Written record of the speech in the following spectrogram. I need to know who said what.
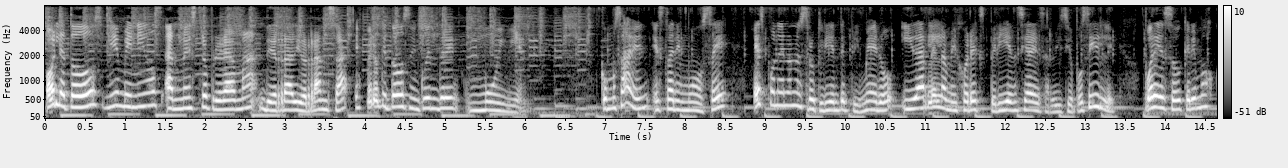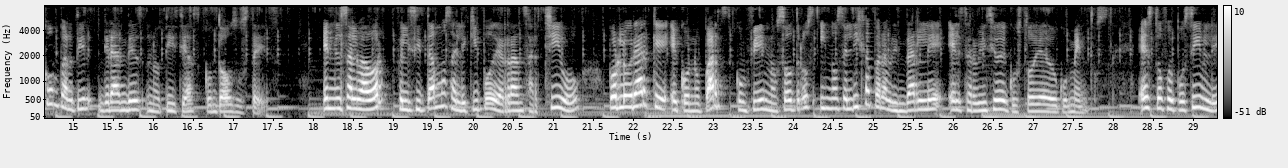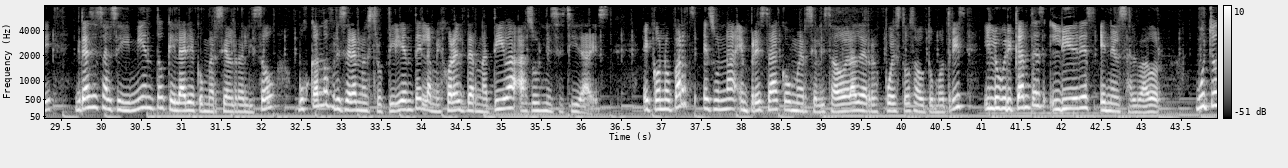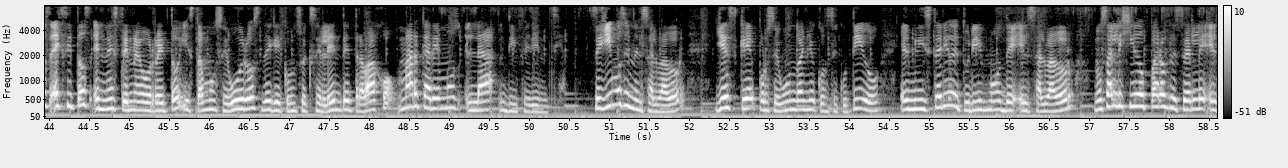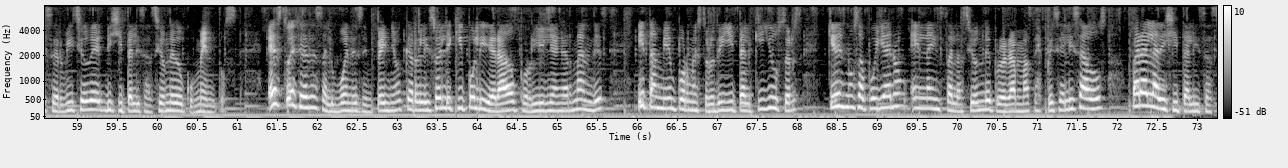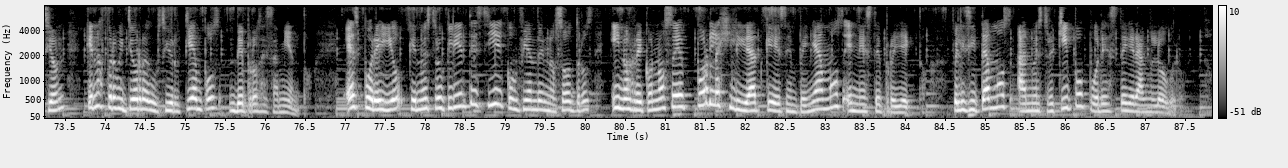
Speaker 1: Hola a todos, bienvenidos a nuestro programa de Radio Ranza. Espero que todos se encuentren muy bien. Como saben, estar en modo C es poner a nuestro cliente primero y darle la mejor experiencia de servicio posible. Por eso queremos compartir grandes noticias con todos ustedes. En El Salvador felicitamos al equipo de Ranza Archivo por lograr que Econoparts confíe en nosotros y nos elija para brindarle el servicio de custodia de documentos. Esto fue posible gracias al seguimiento que el área comercial realizó buscando ofrecer a nuestro cliente la mejor alternativa a sus necesidades. Econoparts es una empresa comercializadora de repuestos automotriz y lubricantes líderes en El Salvador. Muchos éxitos en este nuevo reto y estamos seguros de que con su excelente trabajo marcaremos la diferencia. Seguimos en El Salvador y es que por segundo año consecutivo, el Ministerio de Turismo de El Salvador nos ha elegido para ofrecerle el servicio de digitalización de documentos. Esto es gracias al buen desempeño que realizó el equipo liderado por Lilian Hernández y también por nuestro Digital Key Users, quienes nos apoyaron en la instalación de programas especializados para la digitalización que nos permitió reducir tiempos de procesamiento. Es por ello que nuestro cliente sigue confiando en nosotros y nos reconoce por la agilidad que desempeñamos en este proyecto. Felicitamos a nuestro equipo por este gran logro.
